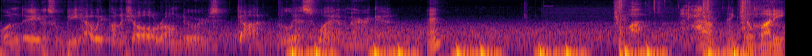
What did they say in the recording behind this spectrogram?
One day this will be how we punish all wrongdoers. God bless white America. Eh? I don't think so, buddy.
